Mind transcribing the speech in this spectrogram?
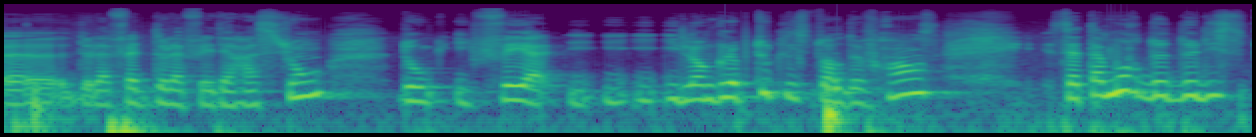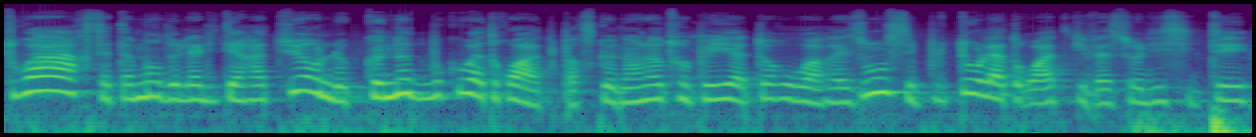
euh, de la fête de la Fédération. Donc il, fait, il englobe toute l'histoire de France cet amour de, l'histoire, cet amour de la littérature le connote beaucoup à droite, parce que dans notre pays, à tort ou à raison, c'est plutôt la droite qui va solliciter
